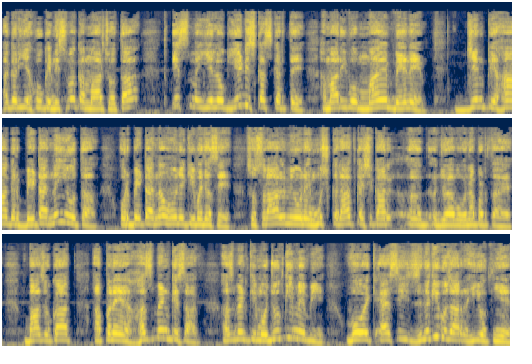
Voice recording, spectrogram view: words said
اگر یہ حقوق نسواں کا مارچ ہوتا تو اس میں یہ لوگ یہ ڈسکس کرتے، ہماری وہ مائیں بہنیں جن کے ہاں اگر بیٹا نہیں ہوتا اور بیٹا نہ ہونے کی وجہ سے سسرال میں انہیں مشکلات کا شکار جو ہے وہ ہونا پڑتا ہے۔ بعض اوقات اپنے ہسبینڈ کے ساتھ ہسبینڈ کی موجودگی میں بھی وہ ایک ایسی زندگی گزار رہی ہوتی ہیں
